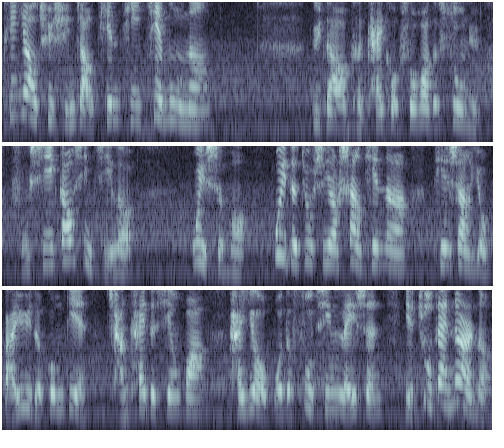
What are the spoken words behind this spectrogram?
偏要去寻找天梯剑木呢？”遇到肯开口说话的素女，伏羲高兴极了。为什么？为的就是要上天呐、天上有白玉的宫殿，常开的鲜花，还有我的父亲雷神也住在那儿呢。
